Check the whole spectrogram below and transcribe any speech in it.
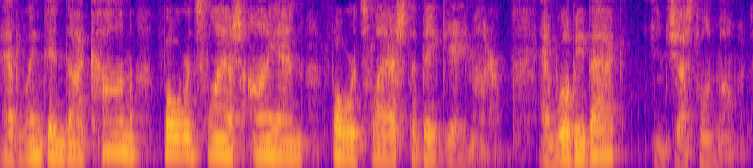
at linkedin.com forward slash IN forward slash the big game hunter. And we'll be back in just one moment.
